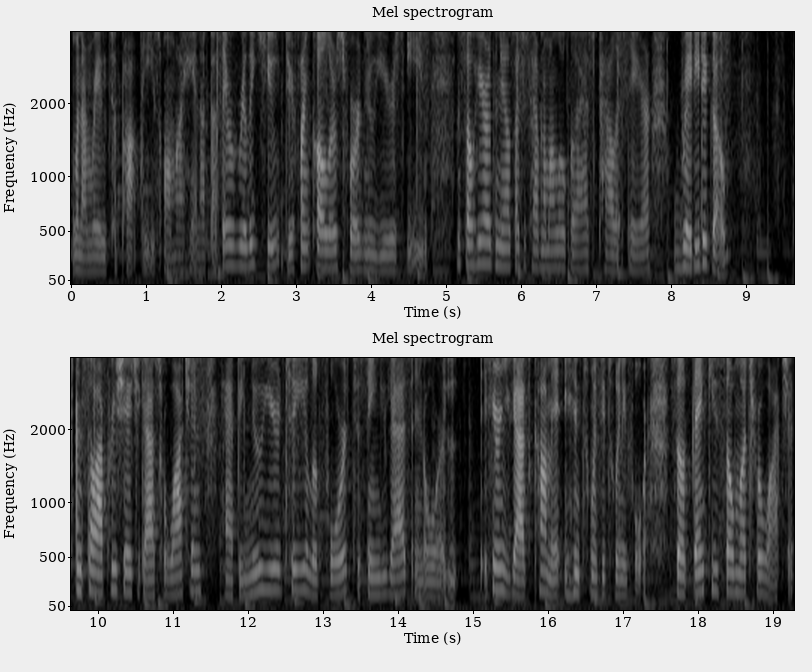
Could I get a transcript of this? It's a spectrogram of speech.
when I'm ready to pop these on my hand. I thought they were really cute, different colors for New Year's Eve. And so here are the nails. I just have on my little glass palette there, ready to go. And so I appreciate you guys for watching. Happy New Year to you. Look forward to seeing you guys and or hearing you guys comment in 2024. So thank you so much for watching.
